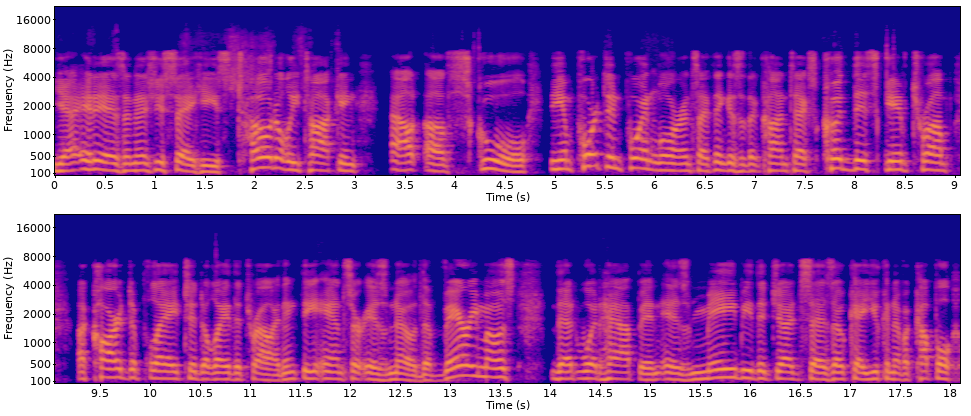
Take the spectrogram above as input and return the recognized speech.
Yeah, it is. And as you say, he's totally talking out of school. The important point, Lawrence, I think, is the context. Could this give Trump a card to play to delay the trial? I think the answer is no. The very most that would happen is maybe the judge says, okay, you can have a couple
